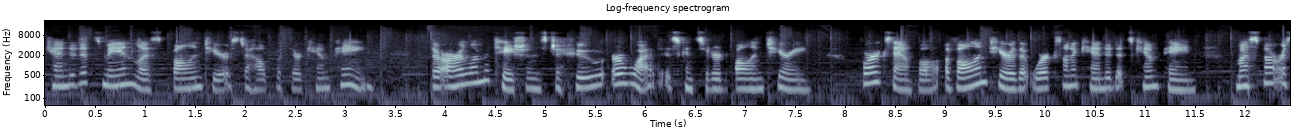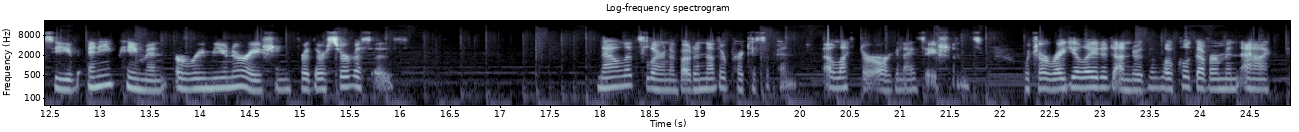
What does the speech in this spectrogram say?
Candidates may enlist volunteers to help with their campaign. There are limitations to who or what is considered volunteering. For example, a volunteer that works on a candidate's campaign must not receive any payment or remuneration for their services. Now let's learn about another participant, elector organizations, which are regulated under the Local Government Act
